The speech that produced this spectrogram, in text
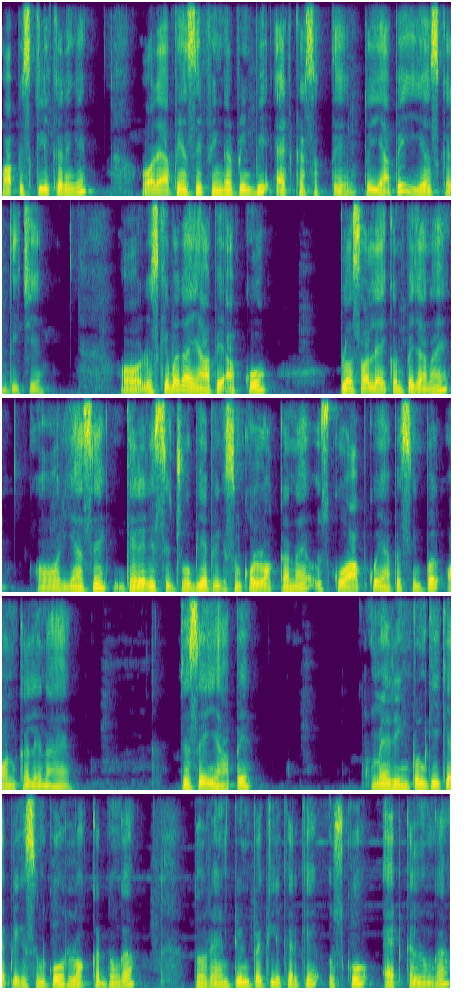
वापस क्लिक करेंगे और आप यहाँ से फिंगरप्रिंट भी ऐड कर सकते हैं। तो यहाँ पे यस कर दीजिए। और उसके बाद यहाँ पे आपको प्लस वाले आइकन पे जाना है और यहाँ से गैलरी से जो भी एप्लीकेशन को लॉक करना है, उसको आपको यहाँ पे सिंपल ऑन कर लेना है। जैसे यहाँ पे मैं रिंगटोन की एक एप्लीकेशन को लॉक कर दूँगा तो रैन ट्यून पर क्लिक करके उसको ऐड कर लूँगा।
